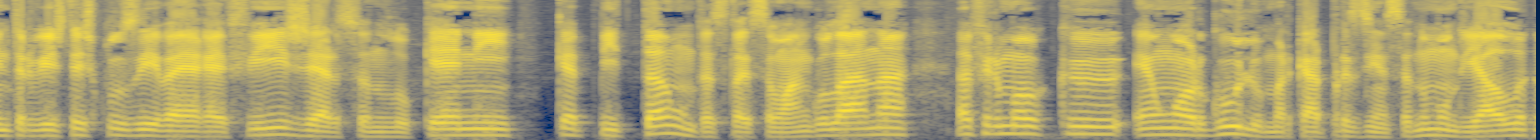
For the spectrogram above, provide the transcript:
entrevista exclusiva à RFI, Gerson Lucchini, capitão da seleção angolana, afirmou que é um orgulho marcar presença no Mundial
